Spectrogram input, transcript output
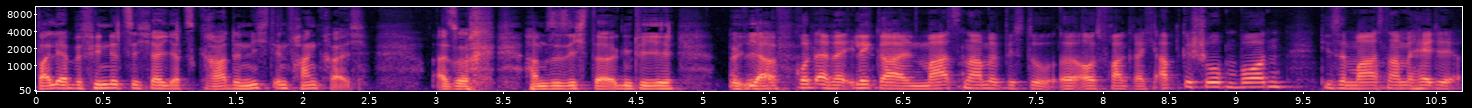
weil er befindet sich ja jetzt gerade nicht in Frankreich. Also haben Sie sich da irgendwie also ja. Aufgrund einer illegalen Maßnahme bist du äh, aus Frankreich abgeschoben worden. Diese Maßnahme hätte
